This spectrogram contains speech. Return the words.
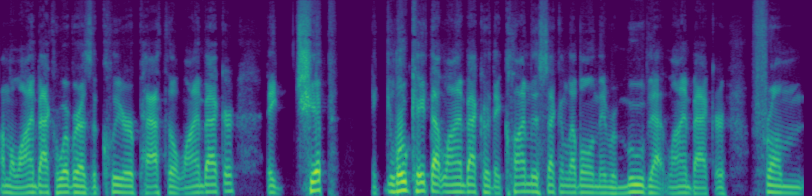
on the linebacker, whoever has the clearer path to the linebacker, they chip they locate that linebacker, they climb to the second level, and they remove that linebacker from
